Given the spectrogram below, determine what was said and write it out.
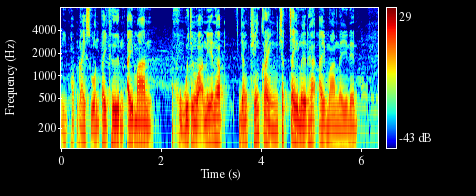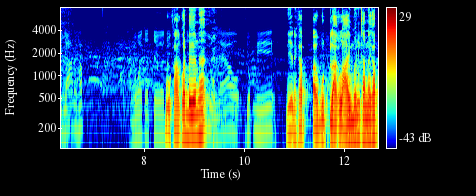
มีพับในสวนไปคืนไอมานโอ้โหจังหวะนี้นะครับยังแข็งแกร่งชัดเจนเลยนะฮะไอมานในเน็ต บัวขาวก็เดินฮะนี่นะครับอาวุธหลากหลายเหมือนกันนะครับ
